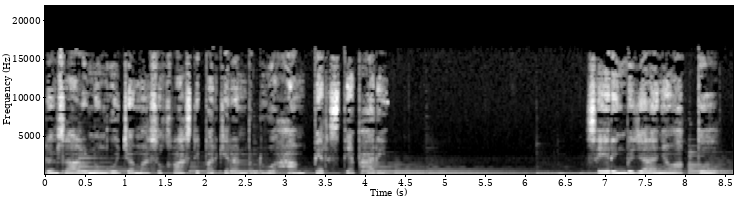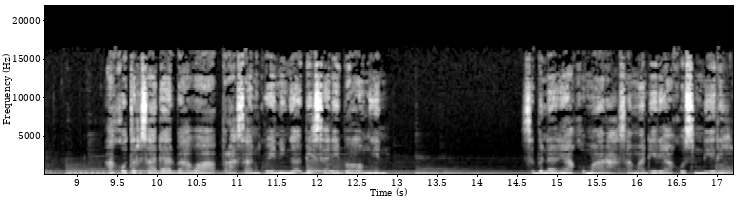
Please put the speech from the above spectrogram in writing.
dan selalu nunggu jam masuk kelas di parkiran berdua hampir setiap hari. Seiring berjalannya waktu, aku tersadar bahwa perasaanku ini gak bisa dibohongin. Sebenarnya aku marah sama diri aku sendiri.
